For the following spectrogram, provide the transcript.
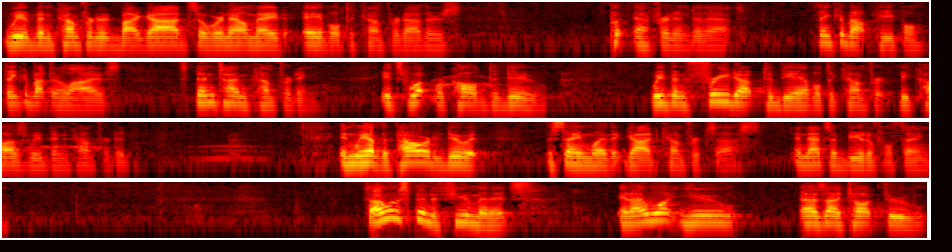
we have been comforted by God, so we're now made able to comfort others. Put effort into that. Think about people, think about their lives, spend time comforting. It's what we're called to do. We've been freed up to be able to comfort because we've been comforted. And we have the power to do it the same way that God comforts us. And that's a beautiful thing. So I want to spend a few minutes, and I want you, as I talk through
